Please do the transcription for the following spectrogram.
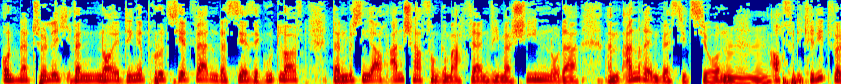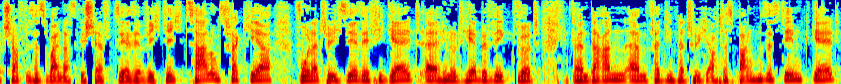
Und natürlich, wenn neue Dinge produziert werden und das sehr, sehr gut läuft, dann müssen ja auch Anschaffungen gemacht werden, wie Maschinen oder ähm, andere Investitionen. Mhm. Auch für die Kreditwirtschaft ist das Weihnachtsgeschäft sehr, sehr wichtig. Zahlungsverkehr, wo natürlich sehr, sehr viel Geld äh, hin und her bewegt wird. Äh, daran ähm, verdient natürlich auch das Bankensystem Geld,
